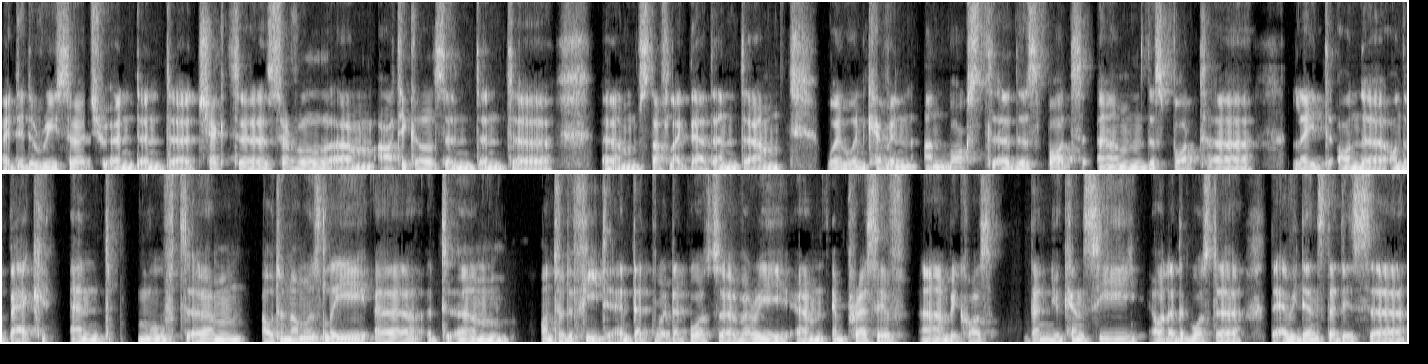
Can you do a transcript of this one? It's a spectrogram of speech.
I did a research and and uh, checked uh, several um, articles and and uh, um, stuff like that. And um, when when Kevin unboxed uh, the spot, um, the spot uh, laid on the on the back and moved autonomously uh, onto the feet, and that that was uh, very um, impressive uh, because then you can see, or that, that was the the evidence that is uh,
